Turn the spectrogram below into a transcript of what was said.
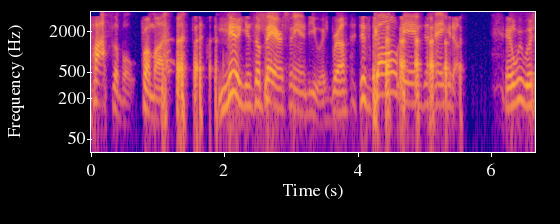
possible from us millions of Bears fan viewers, bruh. Just go ahead and hang it up. And we will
